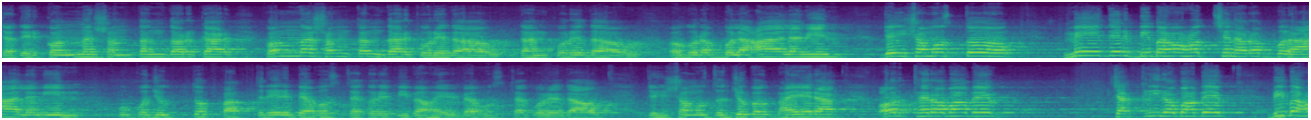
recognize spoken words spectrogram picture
যাদের কন্যা সন্তান দরকার, কন্যা সন্তান দান করে দাও, দান করে দাও। ওগো রব্বুল আলামিন, যেই সমস্ত মেয়েদের বিবাহ হচ্ছে না, রব্বুল আলামিন উপযুক্ত পাত্রের ব্যবস্থা করে, বিবাহের ব্যবস্থা করে দাও। যেই সমস্ত যুবক ভাইয়েরা অর্থের অভাবে, চাকরির অভাবে বিবাহ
